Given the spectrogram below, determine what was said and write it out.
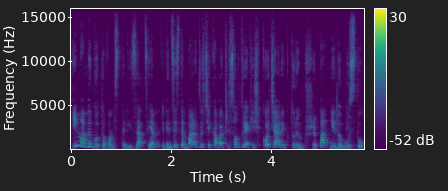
i mamy gotową stylizację, więc jestem bardzo ciekawa, czy są tu jakieś kociary, którym przypadnie do gustu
